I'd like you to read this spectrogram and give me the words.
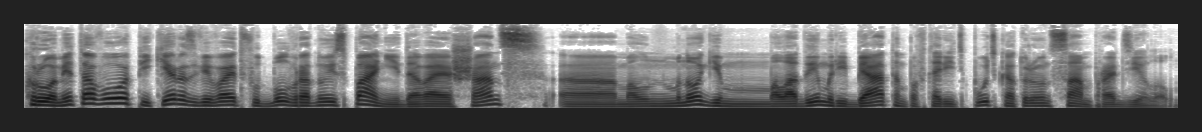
Кроме того, Пике развивает футбол в родной Испании, давая шанс э, многим молодым ребятам повторить путь, который он сам проделал.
